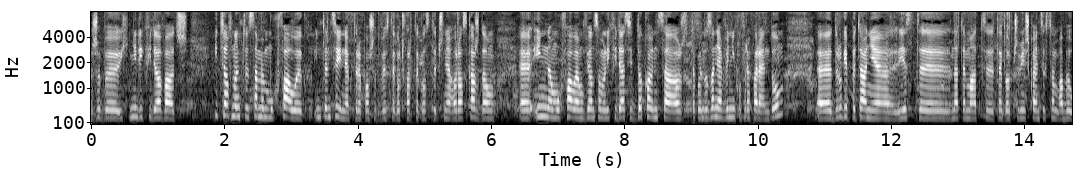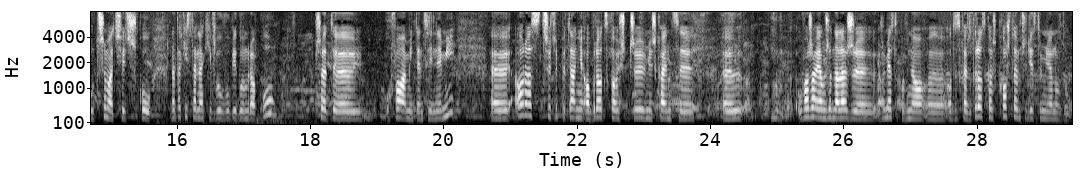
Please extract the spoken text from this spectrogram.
żeby ich nie likwidować i cofnąć tym samym uchwały intencyjne, które poszły 24 stycznia oraz każdą inną uchwałę mówiącą o likwidacji do końca, tak powiem, wyników referendum. Drugie pytanie jest na temat tego, czy mieszkańcy chcą, aby utrzymać sieć szkół na taki stan, jaki był w ubiegłym roku, przed uchwałami intencyjnymi. Oraz trzecie pytanie o grodzkość, czy mieszkańcy uważają, że należy, że miasto powinno odzyskać grodzkość kosztem 30 milionów długu.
